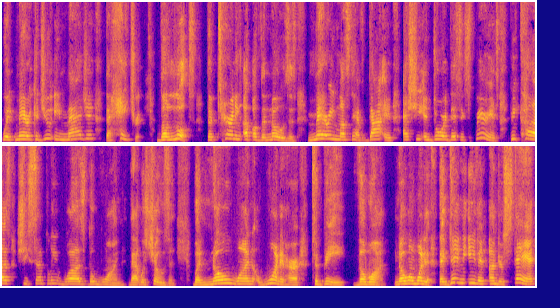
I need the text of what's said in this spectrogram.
with Mary. Could you imagine the hatred, the looks, the turning up of the noses Mary must have gotten as she endured this experience because she simply was the one that was chosen. But no one wanted her to be the one. No one wanted it. They didn't even understand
